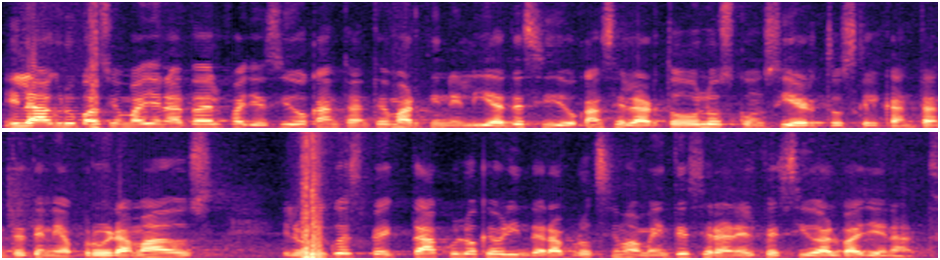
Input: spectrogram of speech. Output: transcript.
Y la agrupación vallenata del fallecido cantante Martín Elías decidió cancelar todos los conciertos que el cantante tenía programados. El único espectáculo que brindará próximamente será en el Festival Vallenato.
